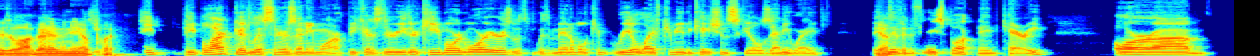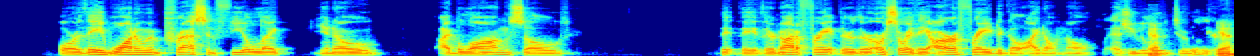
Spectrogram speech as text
is a lot better And- than the output. People aren't good listeners anymore because they're either keyboard warriors with with minimal com- real life communication skills anyway. They Yeah. live in Facebook named Terry, or um, or they want to impress and feel like you know I belong. So they, they they're not afraid. They're they're or sorry, they are afraid to go. I don't know, as you Yeah. alluded to earlier. Yeah.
